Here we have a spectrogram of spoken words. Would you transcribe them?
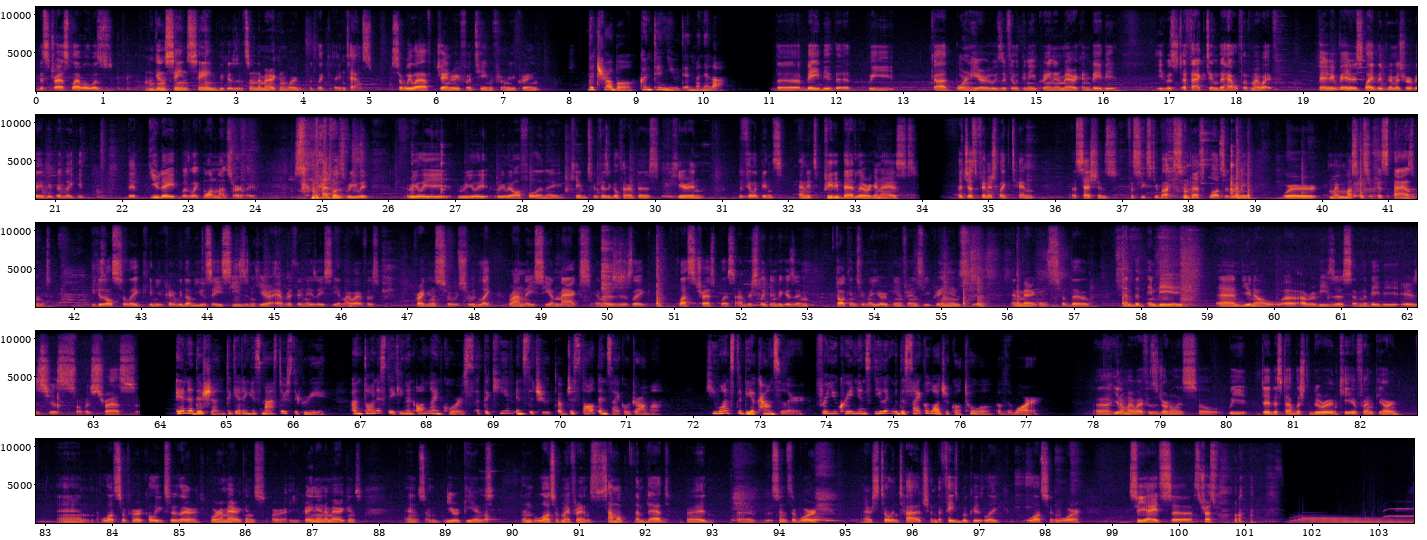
The stress level was I'm not gonna say insane because it's an American word, but like intense. So we left January 14 from Ukraine. The trouble continued in Manila. The baby that we got born here, who is a Filipino Ukrainian American baby, it was affecting the health of my wife. Very, very slightly premature baby, but like it, the due date was like one month earlier. So that was really, really, really, really awful. And I came to a physical therapist here in the Philippines, and it's pretty badly organized. I just finished like 10 uh, sessions for 60 bucks, so that's lots of money, where my muscles are spasmed. Because also, like in Ukraine, we don't use ACs, and here everything is AC, and my wife was pregnant, so she would like run AC on max, and it was just like plus stress, plus undersleeping because I'm talking to my European friends, Ukrainians and Americans, so the and the MBA and you know uh, our visas and the baby is just so much stress. In addition to getting his master's degree anton is taking an online course at the kiev institute of gestalt and psychodrama. He wants to be a counselor for ukrainians dealing with the psychological toll of the war. Uh, you know my wife is a journalist so we did establish the bureau in kiev for npr and lots of her colleagues are there who are americans or ukrainian americans and some Europeans, and lots of my friends, some of them dead, right, uh, since the war, are still in touch, and the Facebook is like lots in war. So yeah, it's uh, stressful.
